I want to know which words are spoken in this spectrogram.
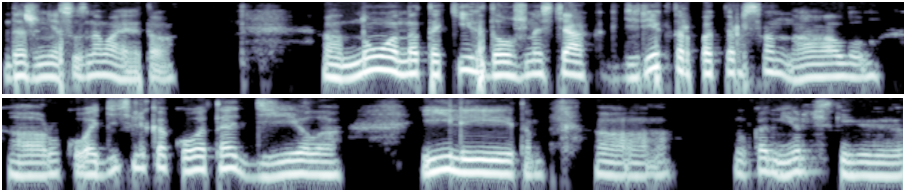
даже не осознавая этого. А, но на таких должностях, как директор по персоналу, а, руководитель какого-то отдела или там, а, ну, коммерческий э,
